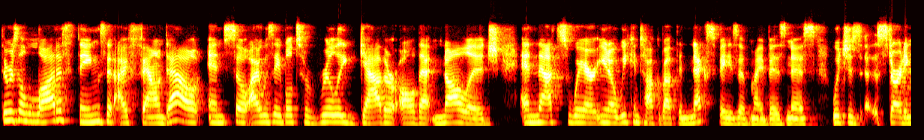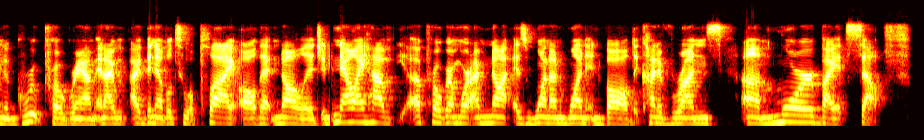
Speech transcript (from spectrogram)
there was a lot of things that I found out, and so I was able to really gather all that knowledge and that's where, you know, we can talk about the next phase of my business, which is starting a group program. And I, I've been able to apply all that knowledge. And now I have a program where I'm not as one on one involved. It kind of runs um, more by itself.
